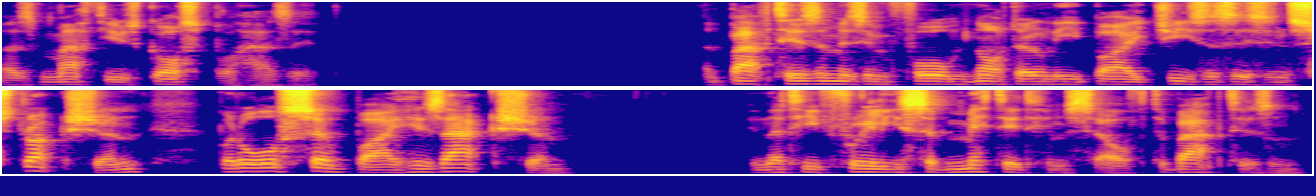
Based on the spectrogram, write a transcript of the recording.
as Matthew's Gospel has it. And baptism is informed not only by Jesus' instruction, but also by his action, in that he freely submitted himself to baptism.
